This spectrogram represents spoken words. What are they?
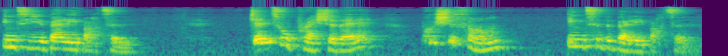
into your belly button. Gentle pressure there. Push your thumb into the belly button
